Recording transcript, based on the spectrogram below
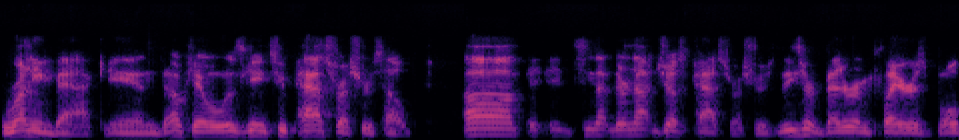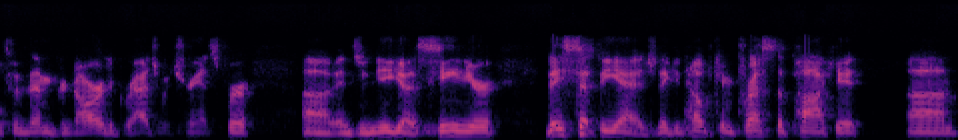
running back. And okay, well, was getting two pass rushers help? Um, it, it's not, they're not just pass rushers. These are veteran players, both of them. Greenard, a graduate transfer, uh, and Zuniga, a senior. They set the edge. They can help compress the pocket. Um,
